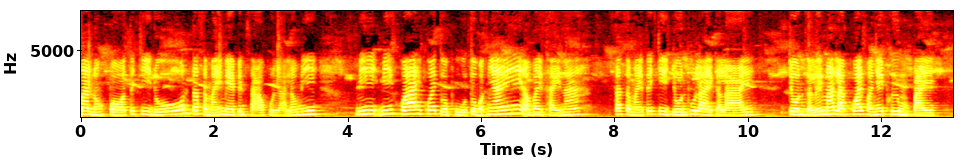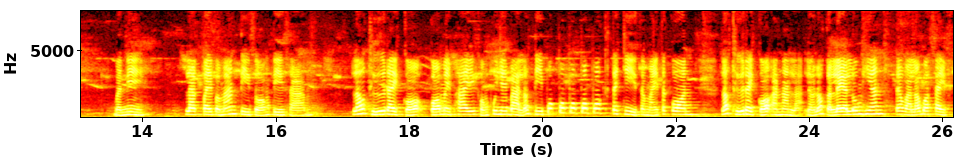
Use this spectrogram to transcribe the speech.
บ้านน้องปอตะกี้โดนตาสมัยแม่เป็นสาวพุ่นละเรามีมีมีควายควายตัวผูตัวบักใหญ่เอาไว้ไถนะ แตาสมัยตะกี้โจรผู้ลายก็หลาย โจรก็เลยมาลักควายพ่อใหญ่พึ่มไปบัดนนี้ลักไปประมาณตีสองตีสามเราถือได้เกาะเกาะไม้ไผ่ของผู้ใหญ่บ้านแล้วตีปกปกปกปกปกตะกี้สมัยตะกอนเราถือได้เกาะอันนั้นละแล้วเราก็แลนลงเฮียน แต่ว่าเราบ่ใส่ไฟ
